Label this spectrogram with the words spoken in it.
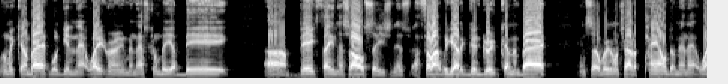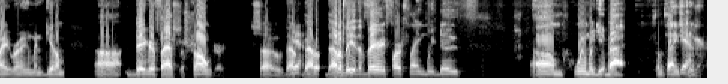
when we come back, we'll get in that weight room, and that's going to be a big, uh, big thing this all season. Is I feel like we got a good group coming back, and so we're going to try to pound them in that weight room and get them uh, bigger, faster, stronger. So that, yeah. that'll, that'll be the very first thing we do um, when we get back from Thanksgiving. Yeah.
